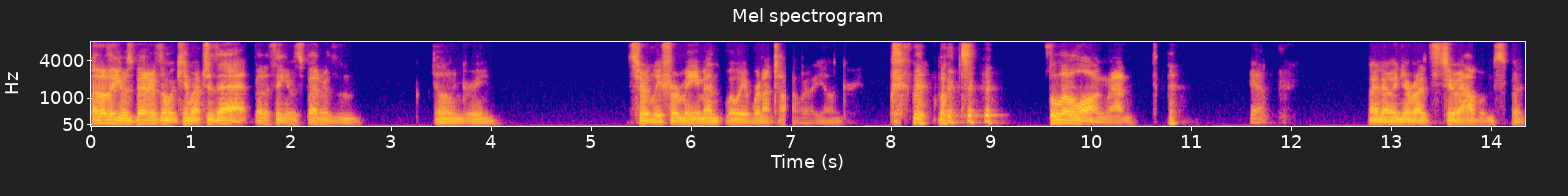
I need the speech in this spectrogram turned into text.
I don't think it was better than what came after that, but I think it was better than yellow and green. Certainly for me, man. Well, wait, we're not talking about yellow and green, but it's a little long, man. Yeah. I know and you're right, it's two albums, but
